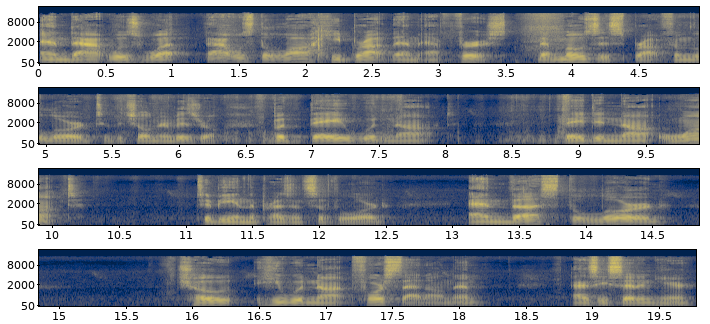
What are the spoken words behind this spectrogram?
And that was what that was the law he brought them at first, that Moses brought from the Lord to the children of Israel. But they would not. They did not want to be in the presence of the Lord. And thus the Lord chose he would not force that on them, as he said in here.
